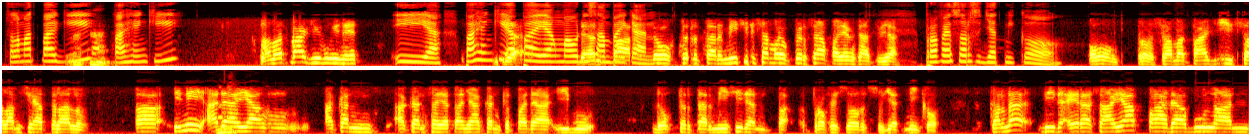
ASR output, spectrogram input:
Selamat pagi Pak Hengki. Selamat pagi Bu Inet. Iya, Pak Hengki ya. apa yang mau Dan disampaikan? Pak Dokter Tarmisi sama Dokter siapa yang satu ya? Profesor Sujatmiko. Oh, Prof. Selamat pagi, salam sehat selalu. Uh, ini ada hmm. yang akan akan saya tanyakan kepada Ibu Dokter Tarmisi dan Pak Profesor Sujatmiko. Karena di daerah saya pada bulan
